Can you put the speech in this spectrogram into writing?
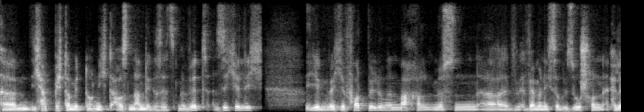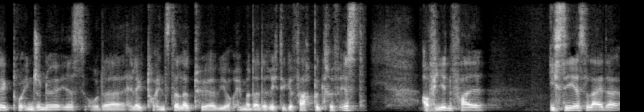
Ähm, ich habe mich damit noch nicht auseinandergesetzt. Man wird sicherlich irgendwelche Fortbildungen machen müssen, äh, wenn man nicht sowieso schon Elektroingenieur ist oder Elektroinstallateur, wie auch immer da der richtige Fachbegriff ist. Auf jeden Fall ich sehe es leider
